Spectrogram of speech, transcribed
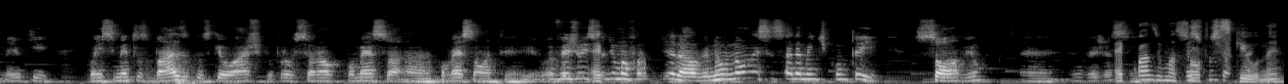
meio que conhecimentos básicos que eu acho que o profissional começa a, começam a ter. Eu vejo isso é... de uma forma geral, viu? Não, não necessariamente com TI, só, viu? É, é assim. quase uma soft skill, né?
